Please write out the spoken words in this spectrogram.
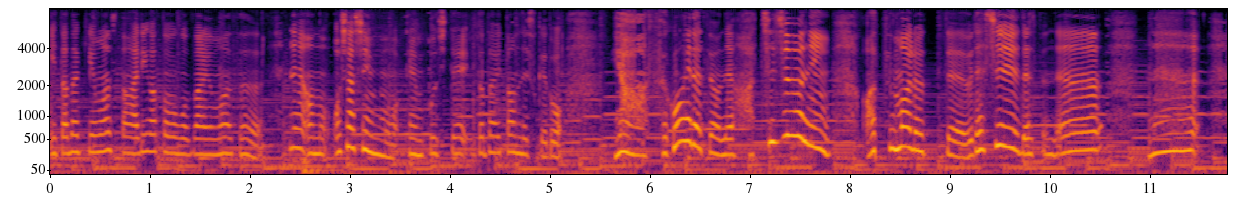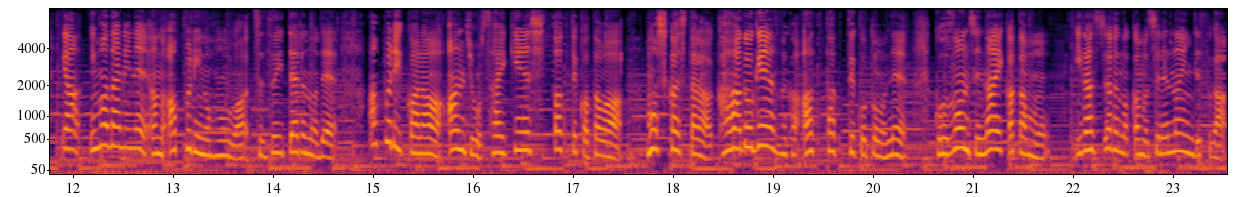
いただきました。ありがとうございます。ねあのお写真も添付していただいたんですけどいやーすごいですよね。80人集まるって嬉しいですね。ね。いや未だにねあのアプリの方は続いてるのでアプリからアンジュを最近知ったって方はもしかしたらカードゲームがあったってことをねご存知ない方もいらっしゃるのかもしれないんですが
